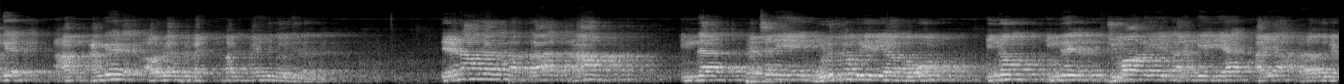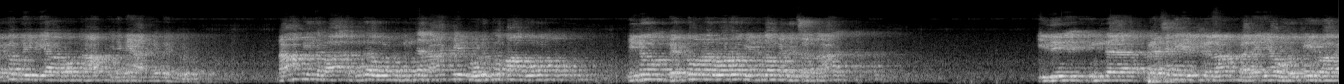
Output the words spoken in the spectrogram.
அங்கே அங்கே அவர்கள் பயந்து கொள்கிறார்கள். இரண்டாவதாக பார்த்தால் நாம் இந்த பிரச்சனையை ஒழுக்கம் ரீதியாகவும் இன்னும் இந்த ஜுமாவில் அரங்கேறிய ஐயா அதாவது வெக்கம் ரீதியாகவும் நாம் இதனை அறிய வேண்டும். நாம் இந்த வா- இந்த இந்த நாட்டில் ஒழுக்கமாகவும் இன்னும் வெக்க உணர்வோடும் இருந்தோம் என்று சொன்னால் இது இந்த பிரச்சனைகளுக்கெல்லாம் கலைய ஒரு தீர்வாக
